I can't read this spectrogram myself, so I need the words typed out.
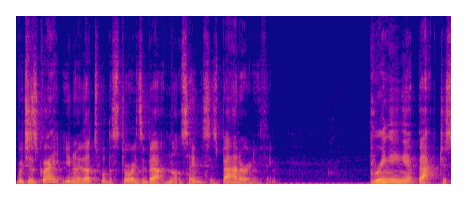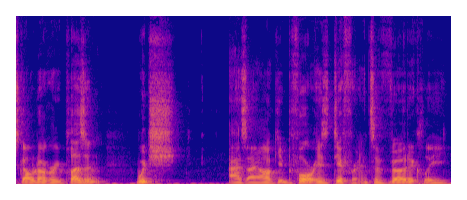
which is great. You know, that's what the story's about. I'm not saying this is bad or anything. Bringing it back to Skulduggery Pleasant, which, as I argued before, is different. It's a vertically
